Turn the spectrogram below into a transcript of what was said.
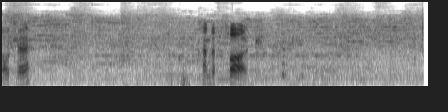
Okay. What kind of fuck?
